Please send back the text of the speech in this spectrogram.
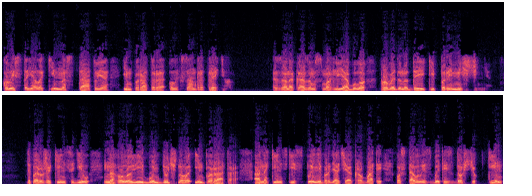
колись стояла кінна статуя імператора Олександра III. За наказом Смаглія було проведено деякі переміщення. Тепер уже кінь сидів на голові бундючного імператора, а на кінській спині бродячі акробати поставили збитий з дощок кін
